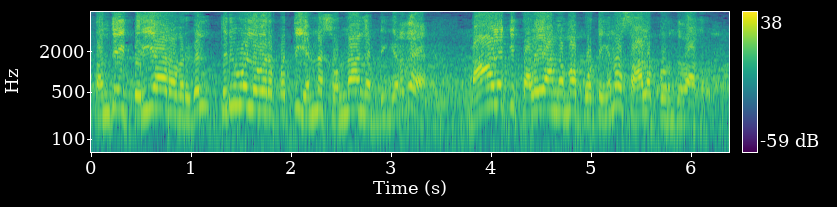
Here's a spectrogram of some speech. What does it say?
தஞ்சை பெரியார் அவர்கள் திருவள்ளுவரை பத்தி என்ன சொன்னாங்க அப்படிங்கறத நாளைக்கு தலையாங்கமா போட்டீங்கன்னா சால பொருந்ததாக இருக்கும்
